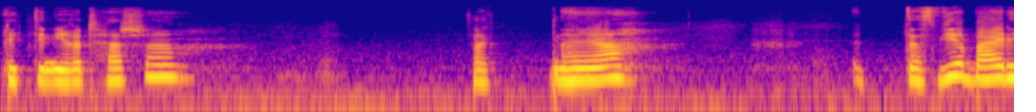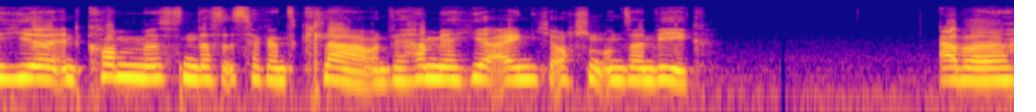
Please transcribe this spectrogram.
blickt in ihre Tasche, sagt, naja, dass wir beide hier entkommen müssen, das ist ja ganz klar. Und wir haben ja hier eigentlich auch schon unseren Weg. Aber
